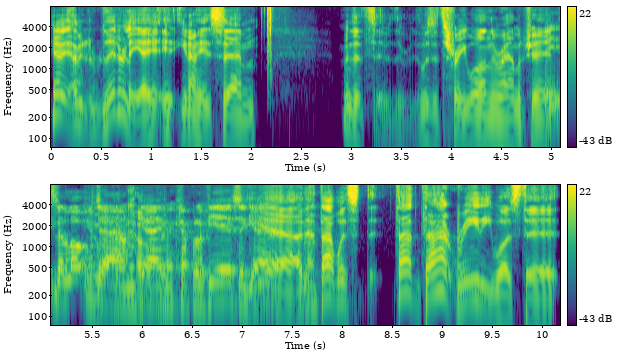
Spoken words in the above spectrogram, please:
You know, I mean, literally, uh, you know his. Um, was it three one the Real Madrid? The, the lockdown you know, game a couple of years ago. Yeah, and that was that. That really was the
